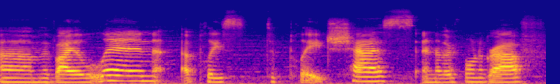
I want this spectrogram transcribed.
um, the violin, a place to play chess, another phonograph.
